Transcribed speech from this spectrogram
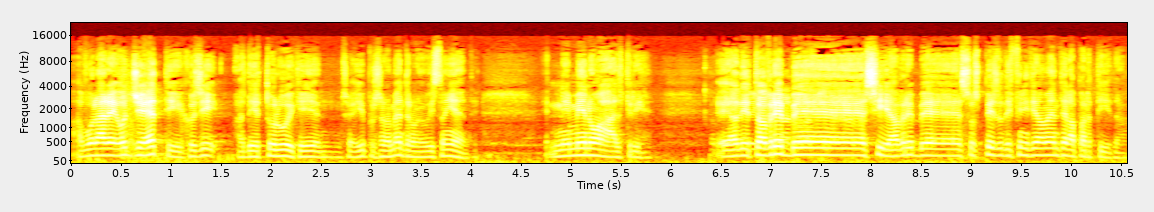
a volare oggetti, così ha detto lui che cioè io personalmente non ho visto niente, nemmeno altri. E ha detto avrebbe, sì, avrebbe sospeso definitivamente la partita.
